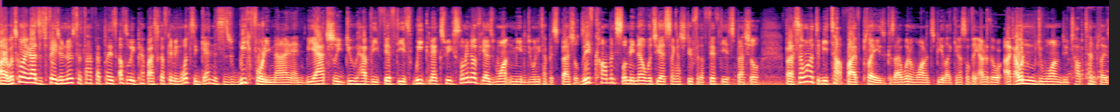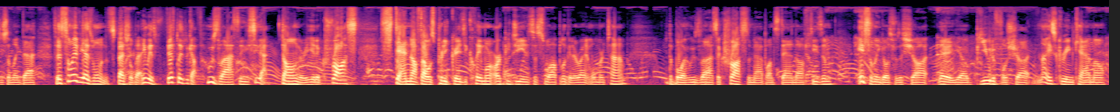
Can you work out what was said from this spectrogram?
Alright, what's going on guys? It's Phaser News, the top 5 plays of the week prepped by SCUF Gaming. Once again, this is week 49, and we actually do have the 50th week next week, so let me know if you guys want me to do any type of specials. Leave comments, let me know what you guys think I should do for the 50th special, but I still want it to be top 5 plays, because I wouldn't want it to be like, you know, something out of the, like, I wouldn't want to do top 10 plays or something like that. So tell me if you guys want it special, but anyways, 5th place we got WhosLast, and you see that donger, he hit a cross, standoff, that was pretty crazy, Claymore RPG and it's a swap, look at it right one more time. The boy who's last across the map on standoff sees him, instantly goes for the shot. There you go, beautiful shot. Nice green camo.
